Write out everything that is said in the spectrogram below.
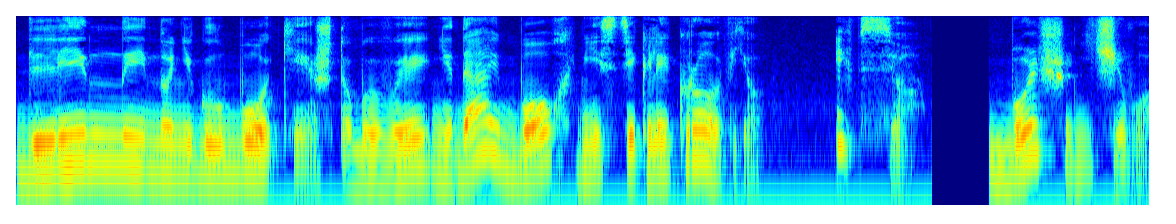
длинные но не глубокие чтобы вы не дай бог не стекли кровью. И все больше ничего.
